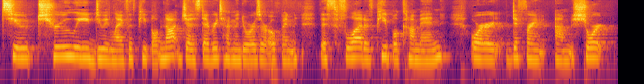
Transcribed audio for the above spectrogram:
to truly doing life with people? Not just every time the doors are open this flood of people come in or different um, short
